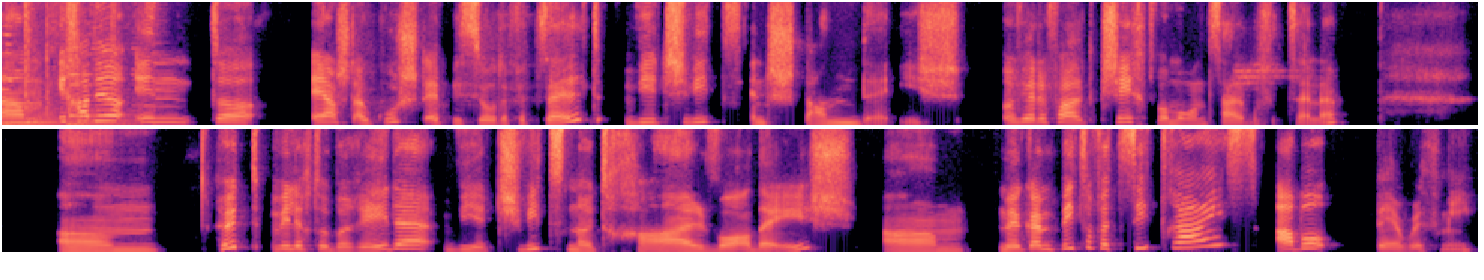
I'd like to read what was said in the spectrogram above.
Ähm, ich habe dir in der 1. August-Episode erzählt, wie die Schweiz entstanden ist. Auf jeden Fall die Geschichte, die wir uns selber erzählen. Ähm, heute will ich darüber reden, wie die Schweiz neutral geworden ist. Ähm, wir gehen ein bisschen auf eine Zeitreise, aber bear with me.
